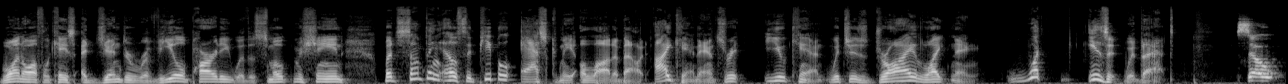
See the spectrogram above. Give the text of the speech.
One awful case, a gender reveal party with a smoke machine. But something else that people ask me a lot about, I can't answer it, you can, which is dry lightning. What is it with that? So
